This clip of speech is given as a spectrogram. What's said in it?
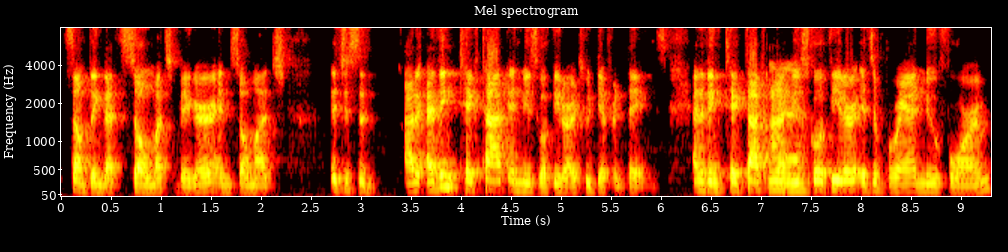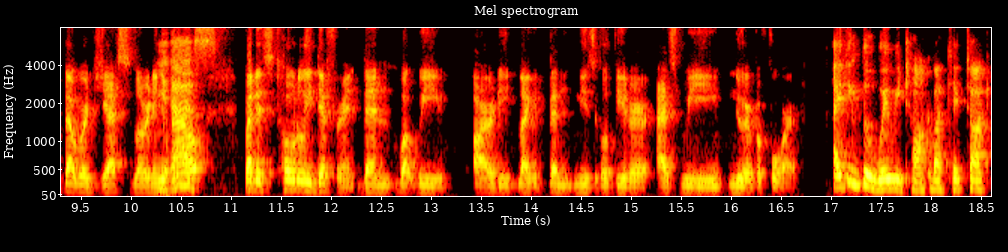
something that's so much bigger and so much it's just a I, think TikTok and musical theater are two different things. And I think TikTok yeah. on musical theater is a brand new form that we're just learning yes. about, but it's totally different than what we already like than musical theater as we knew it before. I think the way we talk about TikTok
